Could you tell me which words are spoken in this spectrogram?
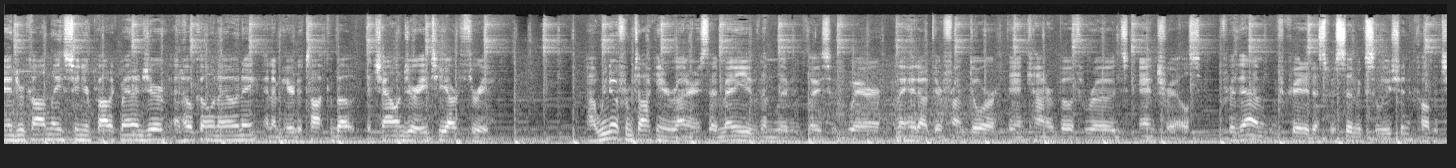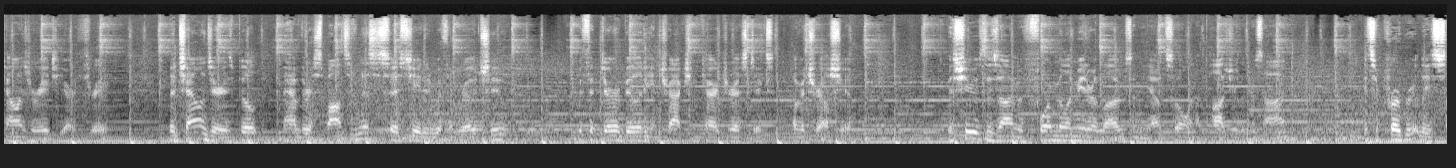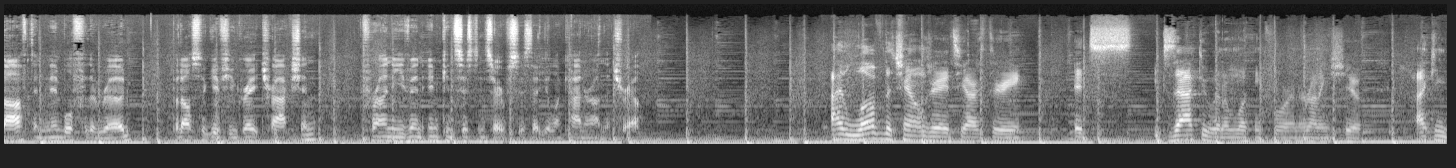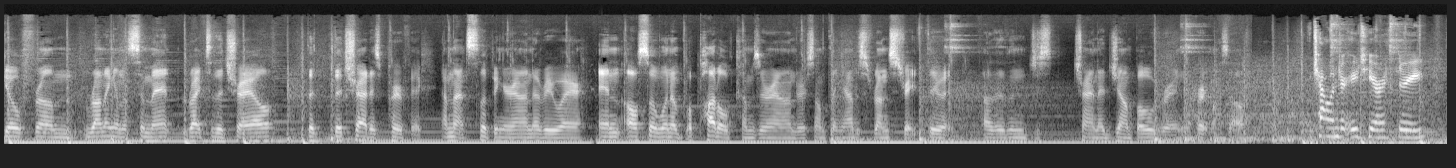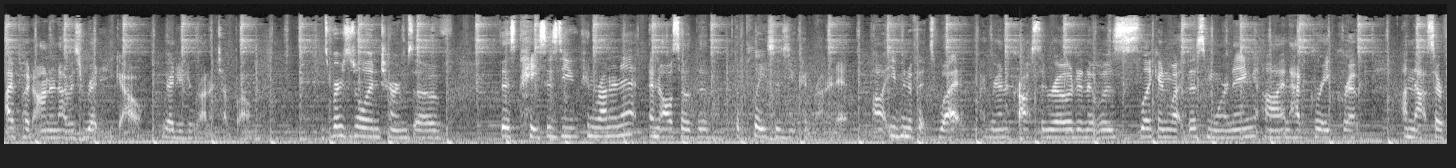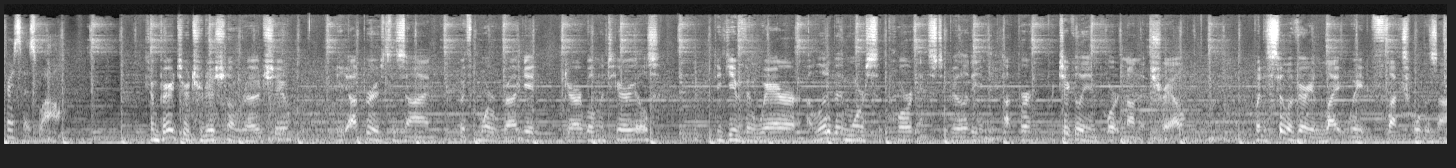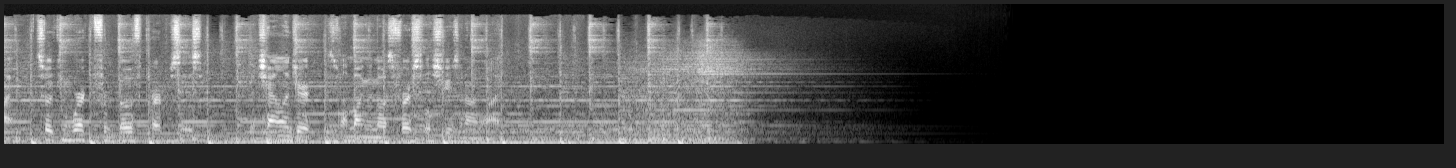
Andrew Conley, Senior Product Manager at Hoka One One, and I'm here to talk about the Challenger ATR 3. Uh, we know from talking to runners that many of them live in places where when they head out their front door, they encounter both roads and trails. For them, we've created a specific solution called the Challenger ATR 3. The Challenger is built to have the responsiveness associated with a road shoe with the durability and traction characteristics of a trail shoe. The shoe is designed with 4mm lugs on the outsole and a podular design. It's appropriately soft and nimble for the road, but also gives you great traction for uneven, inconsistent surfaces that you'll encounter on the trail. I love the Challenger ATR 3. It's exactly what I'm looking for in a running shoe. I can go from running on the cement right to the trail. The, the tread is perfect. I'm not slipping around everywhere. And also when a, a puddle comes around or something, I just run straight through it other than just trying to jump over it and hurt myself. Challenger ATR 3 I put on and I was ready to go, ready to run a tempo. It's versatile in terms of the paces you can run in it and also the, the places you can run in it. Uh, even if it's wet, I ran across the road and it was slick and wet this morning uh, and had great grip on that surface as well. Compared to a traditional road shoe, the upper is designed with more rugged, durable materials to give the wearer a little bit more support and stability in the upper, particularly important on the trail, but it's still a very lightweight, flexible design, so it can work for both purposes. The Challenger is among the most versatile shoes in our line.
